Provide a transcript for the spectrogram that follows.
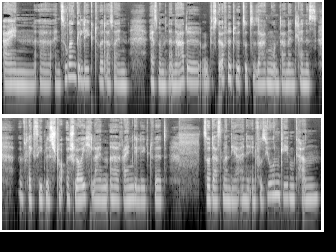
ein, äh, ein Zugang gelegt wird, also ein erstmal mit einer Nadel, das geöffnet wird sozusagen und dann ein kleines äh, flexibles Sto äh, Schläuchlein äh, reingelegt wird, so dass man dir eine Infusion geben kann.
